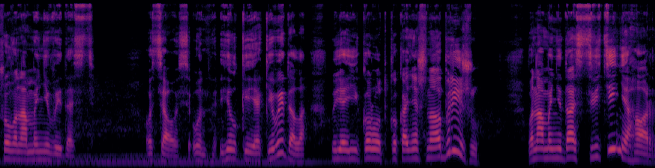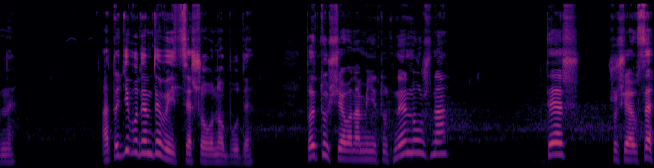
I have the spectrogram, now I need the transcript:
що вона мені видасть. Оця ось, он, гілки, які видала. Ну, я її коротко, звісно, обріжу. вона мені дасть цвітіння гарне. А тоді будемо дивитися, що воно буде. Плету ще вона мені тут не нужна. Теж. Що ж я все,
